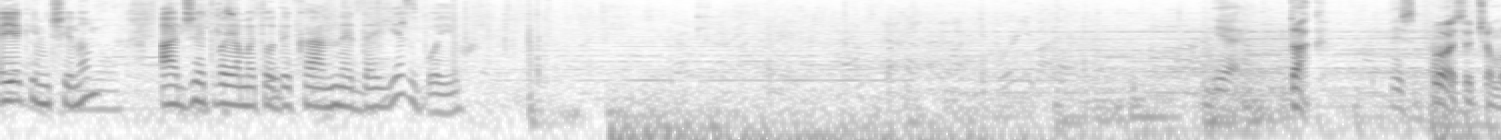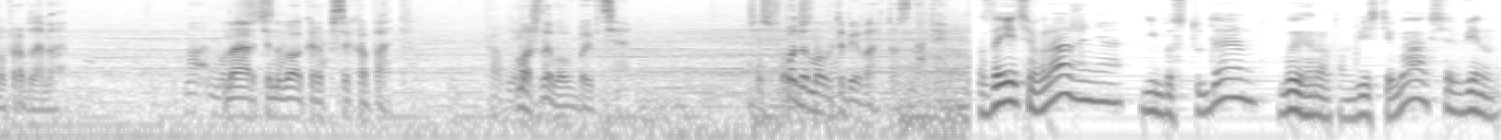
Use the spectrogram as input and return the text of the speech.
Яким чином? Адже твоя методика не дає збоїв. Так. Ось у чому проблема. Мартін Вокер психопат. Можливо, вбивця. Подумав, тобі варто знати. Здається враження, ніби студент, виграв там 200 баксів, він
